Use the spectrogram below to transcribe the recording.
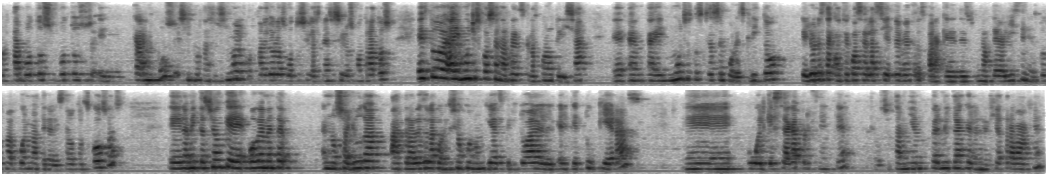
cortar votos, votos eh, kármicos, es importantísimo el cortar yo los votos y las creencias y los contratos. Esto hay muchas cosas en las redes que las pueden utilizar eh, em, hay muchas cosas que se hacen por escrito, que yo les aconsejo hacerlas siete veces para que materialicen y después pueden materializar otras cosas. Eh, la meditación que obviamente nos ayuda a través de la conexión con un guía espiritual, el, que tú quieras, eh, o el que se haga presente, eso también permita que la energía trabaje.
